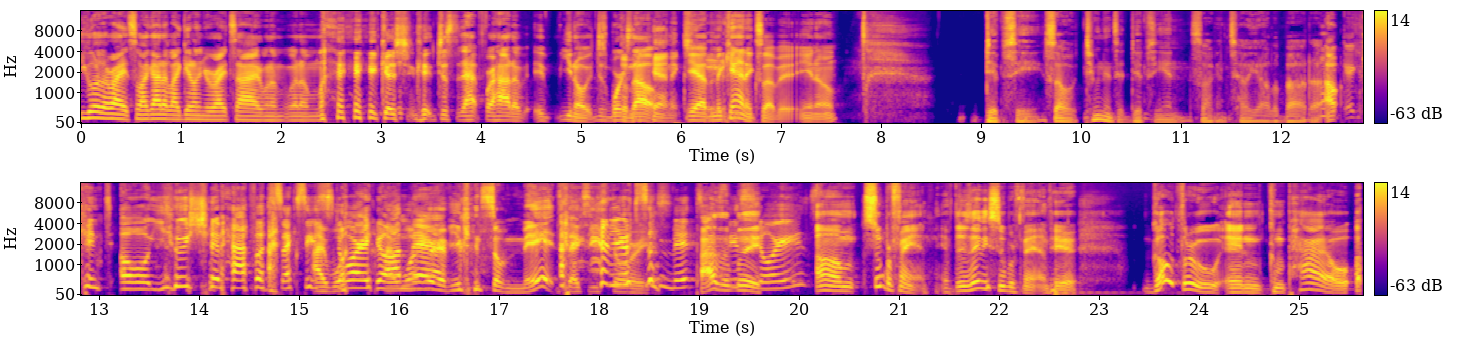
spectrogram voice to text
you go to the right, so I gotta like get on your right side when I'm when I'm like, cause she- just that for how to, it, you know, it just works The out. mechanics Yeah, the mechanics of it, you know. Dipsea. So tune into Dipsea and so I can tell you all about. Uh, I'll- Can, oh, you should have a sexy I wo- story I on wonder there. if you can submit sexy Can you stories. submit Possibly. sexy stories? Um, super fan. If there's any super fan here, go through and compile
